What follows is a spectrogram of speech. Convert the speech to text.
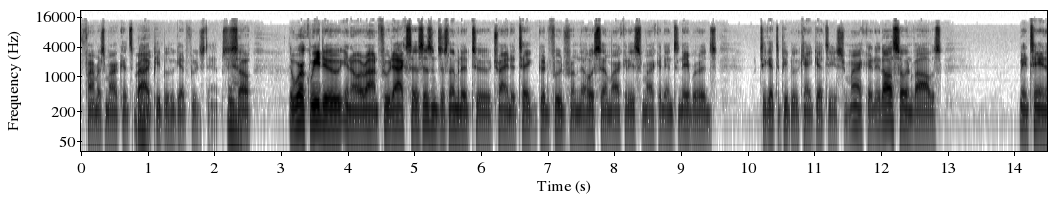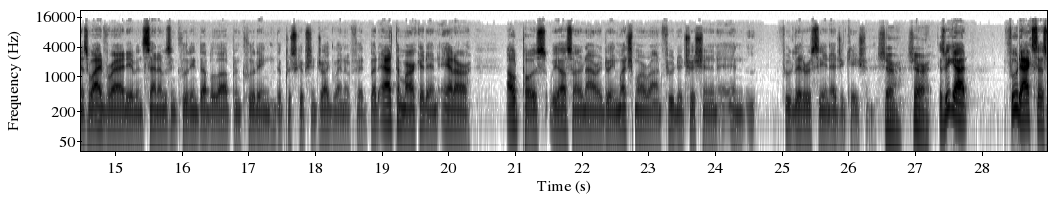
farmers markets right. by people who get food stamps. Yeah. So the work we do, you know, around food access isn't just limited to trying to take good food from the wholesale market, Eastern Market, into neighborhoods to get to people who can't get to Eastern Market. It also involves maintaining this wide variety of incentives, including double up, including the prescription drug benefit. But at the market and at our outposts, we also are now are doing much more around food nutrition and, and food literacy and education. Sure, sure. Because we got food access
